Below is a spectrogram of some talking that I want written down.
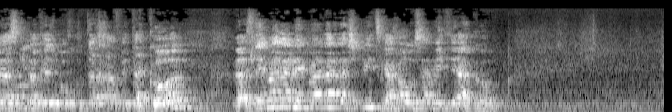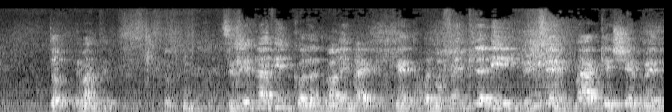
ואז כאילו הקדוש ברוך הוא דחף את הכל, ואז למעלה למעלה על השפיץ, ככה הוא שם את יעקב. טוב, הבנתם? צריכים להבין כל הדברים האלה, כן? אבל באופן כללי, בעצם, מה הקשר בין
